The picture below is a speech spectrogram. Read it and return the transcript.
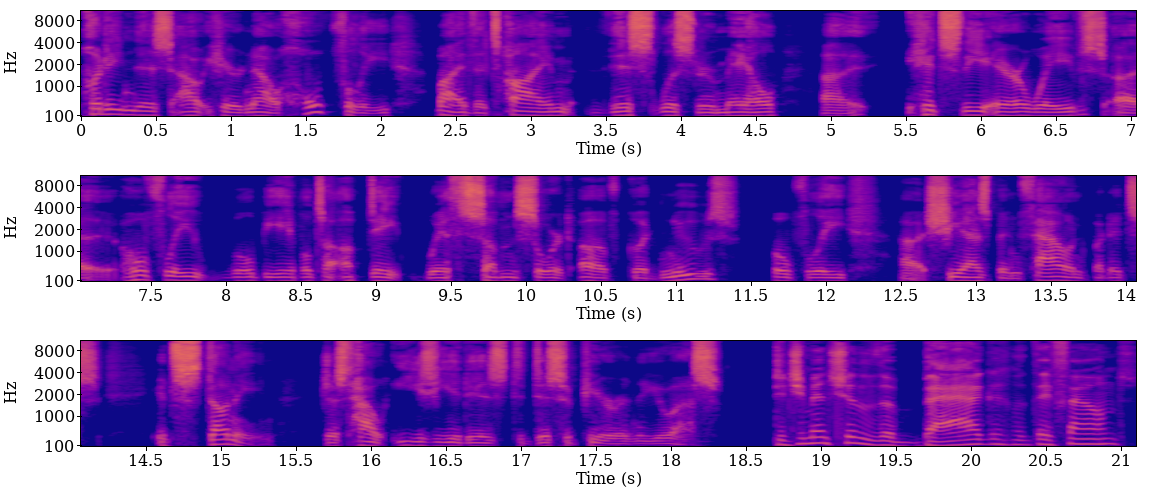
putting this out here now. Hopefully, by the time this listener mail uh, hits the airwaves. Uh, hopefully, we'll be able to update with some sort of good news. Hopefully, uh, she has been found, but it's it's stunning just how easy it is to disappear in the U.S. Did you mention the bag that they found?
